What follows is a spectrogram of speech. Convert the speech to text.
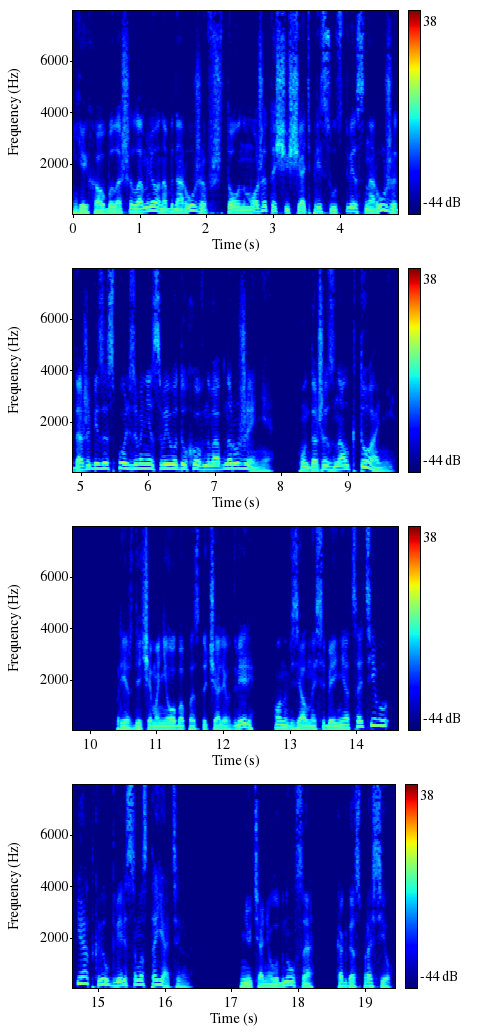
Ейхау был ошеломлен, обнаружив, что он может ощущать присутствие снаружи даже без использования своего духовного обнаружения. Он даже знал, кто они. Прежде чем они оба постучали в дверь, он взял на себя инициативу и открыл дверь самостоятельно. Нютянь улыбнулся, когда спросил.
